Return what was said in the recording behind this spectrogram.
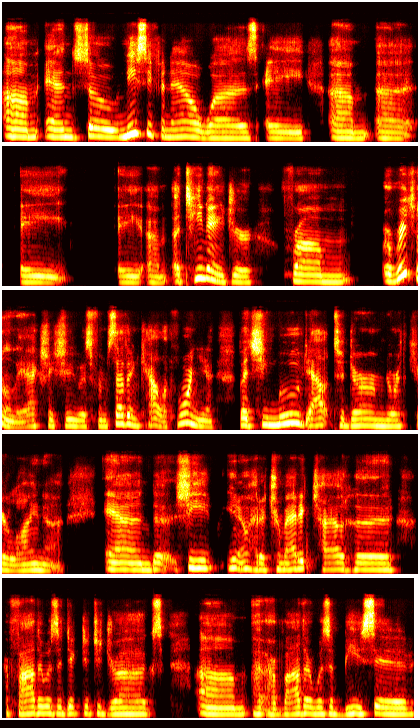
Um, and so Nisi Fennell was a um, uh, a a, um, a teenager from originally actually she was from southern california but she moved out to durham north carolina. And she you know had a traumatic childhood. Her father was addicted to drugs. Um, her father was abusive.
